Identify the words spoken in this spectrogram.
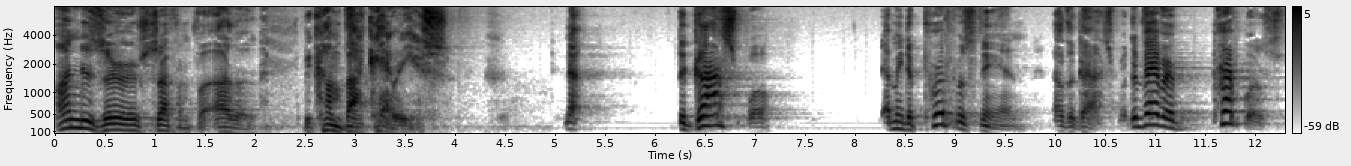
undeserved suffering for others become vicarious. Now, the gospel, I mean, the purpose then of the gospel, the very purpose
